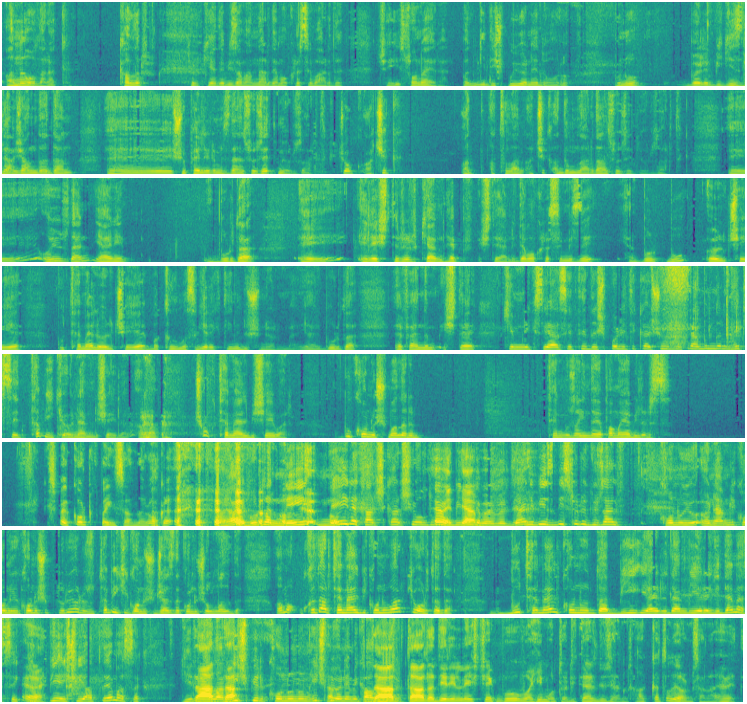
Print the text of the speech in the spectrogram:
anı olarak kalır. Türkiye'de bir zamanlar demokrasi vardı şeyi sona erer. Gidiş bu yöne doğru. Bunu böyle bir gizli ajandadan e, şüphelerimizden söz etmiyoruz artık. Çok açık atılan açık adımlardan söz ediyoruz artık. E, o yüzden yani burada e, eleştirirken hep işte yani demokrasimizi yani bu, bu ölçeğe, bu temel ölçeğe bakılması gerektiğini düşünüyorum ben. Yani burada efendim işte kimlik siyaseti, dış politika, şu falan bunların hepsi tabii ki önemli şeyler ama çok temel bir şey var. Bu konuşmaları Temmuz ayında yapamayabiliriz. İsmet korkutma insanları. O kadar. Hayır, hayır, burada neyi, neyle karşı karşıya olduğumuzu Evet, bilelim. yani Yani, böyle- biz bir sürü güzel konuyu, önemli konuyu konuşup duruyoruz. Tabii ki konuşacağız da, konuşulmalı da. Ama o kadar temel bir konu var ki ortada. Bu temel konuda bir yerden bir yere gidemezsek, Evet. bir eşiği atlayamazsak geri Daha kalan da- hiçbir konunun hiçbir Tabii, önemi kalmayacak. Daha, daha da derinleşecek bu vahim otoriter düzen. Hak katılıyorum sana. Evet.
